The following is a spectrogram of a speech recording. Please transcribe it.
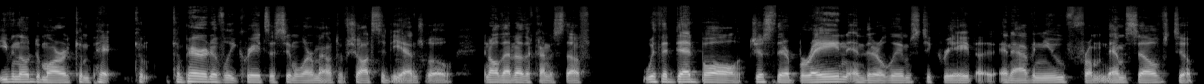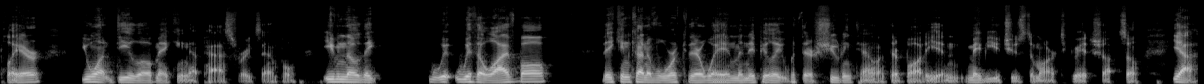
even though DeMar compa- com- comparatively creates a similar amount of shots to D'Angelo and all that other kind of stuff, with a dead ball, just their brain and their limbs to create a, an avenue from themselves to a player. You want D'Lo making that pass, for example, even though they w- with a live ball, they can kind of work their way and manipulate with their shooting talent, their body, and maybe you choose DeMar to create a shot. So yeah,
